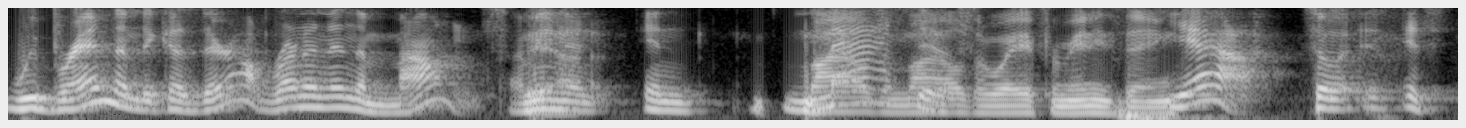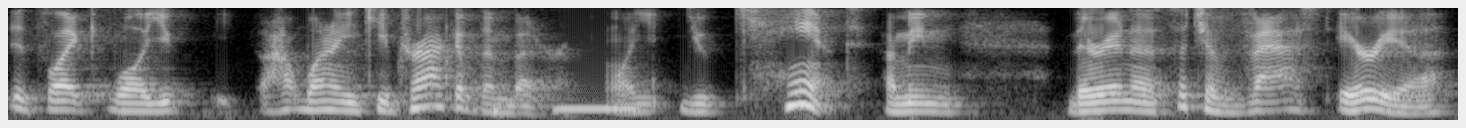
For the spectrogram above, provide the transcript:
we brand them because they're out running in the mountains. I mean, Yeah. in, in Miles massive- and miles away from anything. yeah. So it's, it's it's like, well, you why don't you keep track of them better? Well, you, you can't. I mean, they're in a such a vast area.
